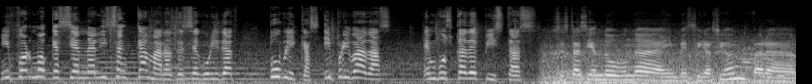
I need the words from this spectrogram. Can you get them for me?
informó que se analizan cámaras de seguridad públicas y privadas en busca de pistas. Se está haciendo una investigación para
